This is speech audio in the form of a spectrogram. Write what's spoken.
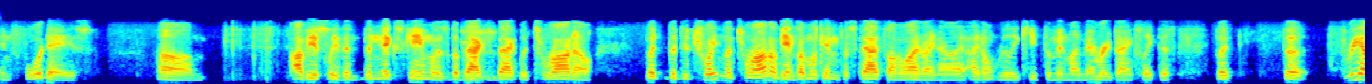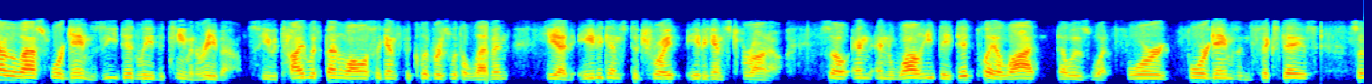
in four days. Um, obviously the the Knicks game was the back to back with Toronto, but the Detroit and the Toronto games, I'm looking at the stats online right now. I, I don't really keep them in my memory banks like this, but the three out of the last four games, Z did lead the team in rebounds. He tied with Ben Wallace against the Clippers with 11. He had eight against Detroit, eight against Toronto. So and and while he they did play a lot, that was what four four games in six days. So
